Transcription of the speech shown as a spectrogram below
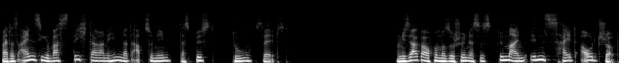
Weil das Einzige, was dich daran hindert abzunehmen, das bist du selbst. Und ich sage auch immer so schön, es ist immer ein Inside-Out-Job.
